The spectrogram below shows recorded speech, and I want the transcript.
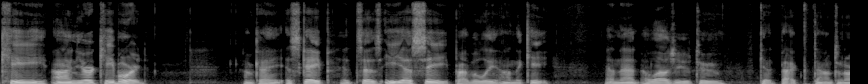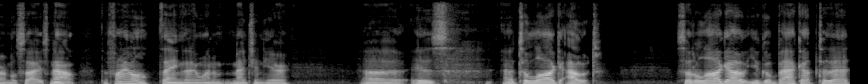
key on your keyboard. Okay, escape. It says ESC probably on the key. And that allows you to get back down to normal size. Now, the final thing that I want to mention here uh, is uh, to log out. So to log out, you go back up to that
